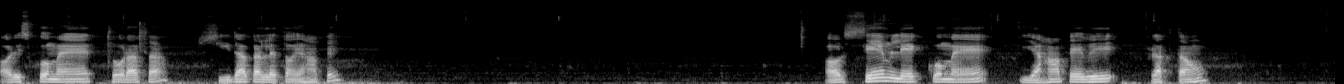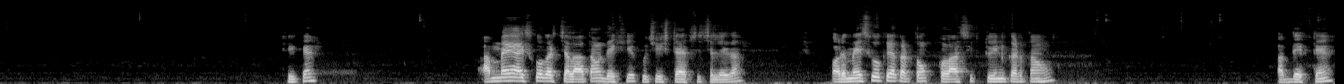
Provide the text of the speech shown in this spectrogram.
और इसको मैं थोड़ा सा सीधा कर लेता हूँ यहाँ पे। और सेम लेग को मैं यहाँ पे भी रखता हूँ। ठीक है? अब मैं इसको अगर चलाता हूँ, देखिए, कुछ इस टाइप से चलेगा। और मैं इसको क्या करता हूँ? क्लासिक ट्विन करता हूँ। अब देखते हैं।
